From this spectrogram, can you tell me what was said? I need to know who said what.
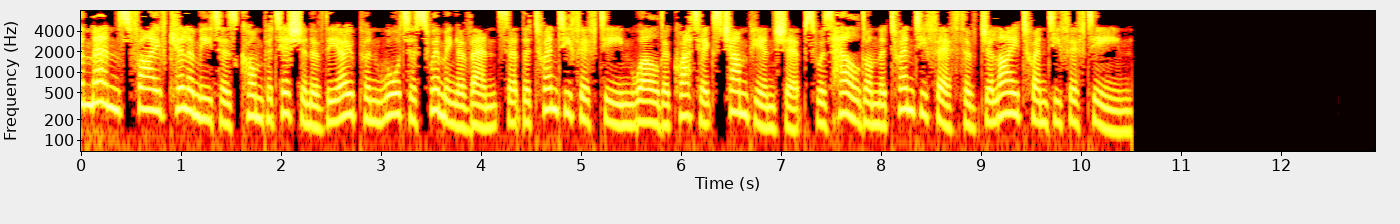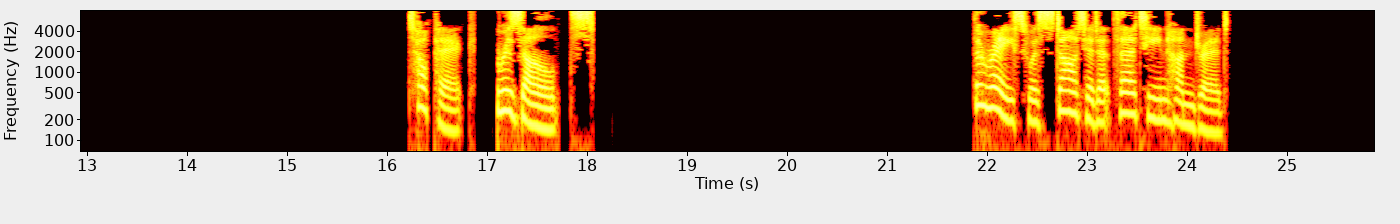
Speaker 1: The men's 5 km competition of the open water swimming events at the 2015 World Aquatics Championships was held on 25 July 2015. Results The race was started at 1300.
